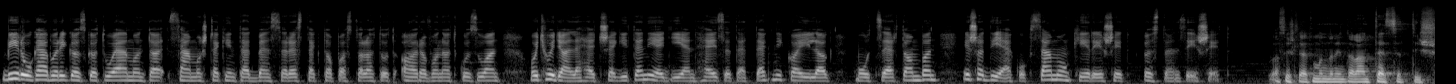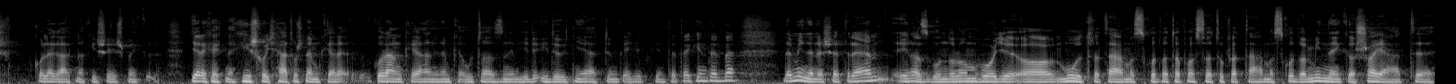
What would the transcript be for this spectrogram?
Bíró Gábor igazgató elmondta, számos tekintetben szereztek tapasztalatot arra vonatkozóan, hogy hogyan lehet lehet segíteni egy ilyen helyzetet technikailag, módszertanban és a diákok számonkérését, ösztönzését. Azt is lehet mondani, talán tetszett is kollégáknak is, és még gyerekeknek is, hogy hát most nem kell korán kelni, nem kell utazni, időt nyertünk egyébként a tekintetben, de minden esetre én azt gondolom, hogy a múltra támaszkodva, tapasztalatokra támaszkodva mindenki a saját eh,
